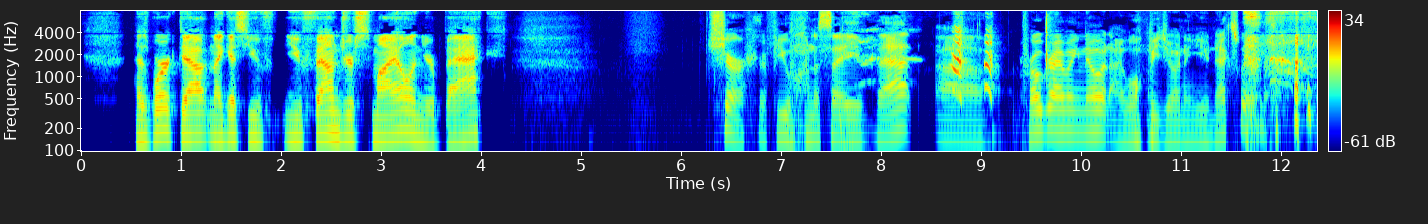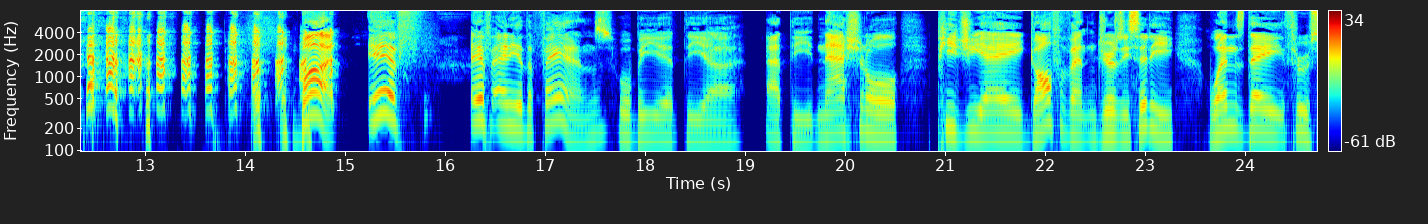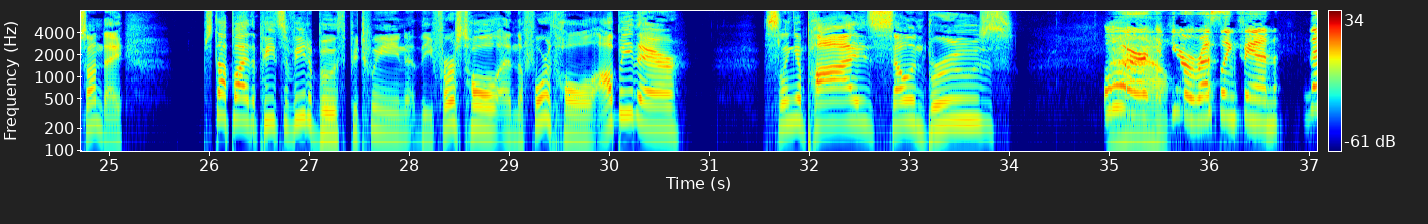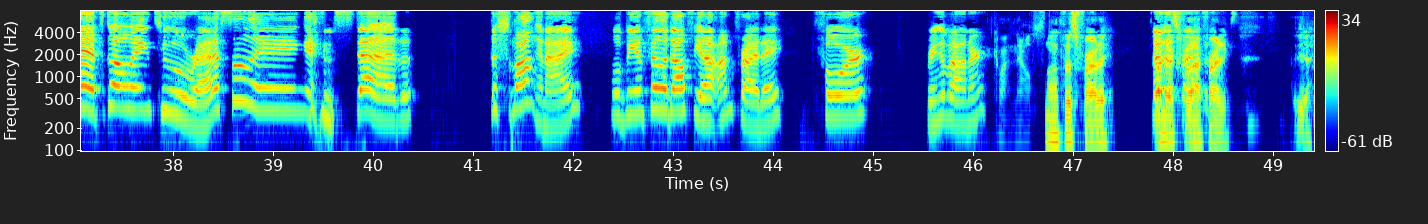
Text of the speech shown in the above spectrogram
has worked out, and I guess you've you found your smile and you're back. Sure, if you want to say that. Uh, programming note: I won't be joining you next week. but if if any of the fans will be at the uh, at the national PGA golf event in Jersey City Wednesday through Sunday, stop by the Pizza Vita booth between the first hole and the fourth hole. I'll be there, slinging pies, selling brews. Or Wow. if you're a wrestling fan that's going to wrestling instead, the Schlong and I will be in Philadelphia on Friday for Ring of Honor. Come on now. Not this Friday. No, Oh, that's next- not Friday. Friday. Yeah.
